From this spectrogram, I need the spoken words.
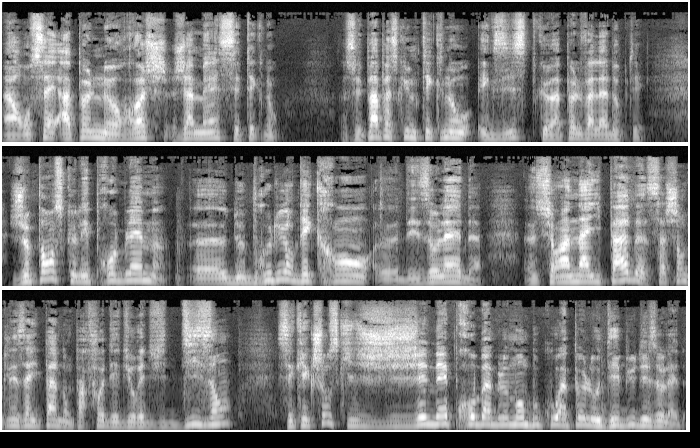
Alors, on sait, Apple ne rush jamais ses technos. C'est pas parce qu'une techno existe que Apple va l'adopter. Je pense que les problèmes euh, de brûlure d'écran euh, des OLED euh, sur un iPad, sachant que les iPads ont parfois des durées de vie de 10 ans, c'est quelque chose qui gênait probablement beaucoup Apple au début des OLED.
